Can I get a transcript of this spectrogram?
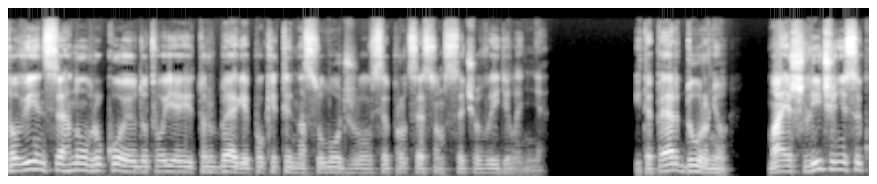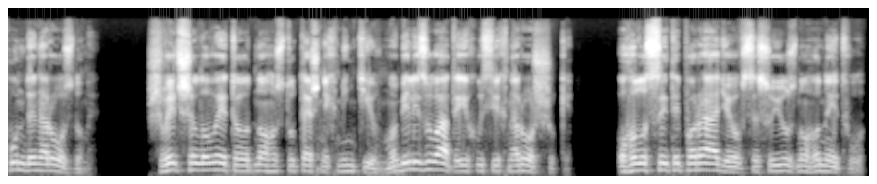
то він сягнув рукою до твоєї торбеги, поки ти насолоджувався процесом сечовиділення. І тепер, дурню, маєш лічені секунди на роздуми. Швидше ловити одного з тутешніх мінтів, мобілізувати їх усіх на розшуки, оголосити по радіо всесоюзну гонитву,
